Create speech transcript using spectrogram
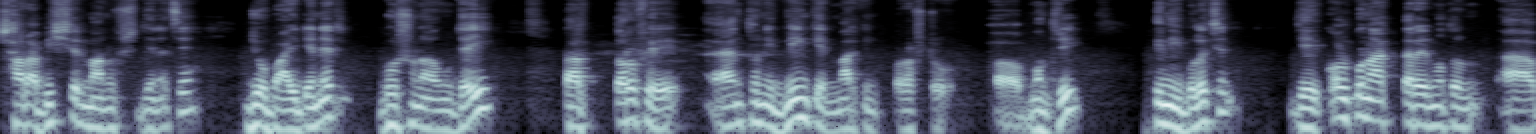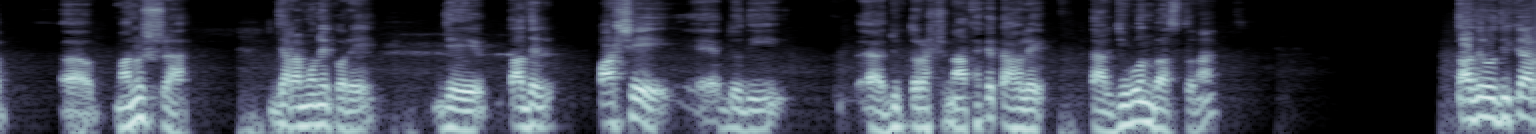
সারা বিশ্বের মানুষ জেনেছে জো বাইডেনের ঘোষণা অনুযায়ী। তার তরফে অ্যান্থনি ব্লিংকেন মার্কিন পররাষ্ট্র মন্ত্রী তিনি বলেছেন যে কল্পনা আক্তারের মতন মানুষরা যারা মনে করে যে তাদের পাশে যদি যুক্তরাষ্ট্র না থাকে তাহলে তার জীবন বাঁচত না। তাদের অধিকার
